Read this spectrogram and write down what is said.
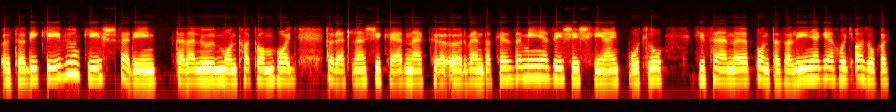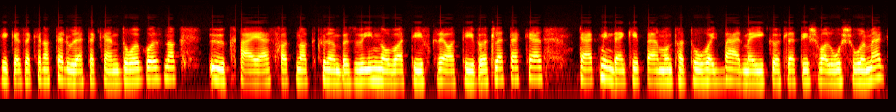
ötödik évünk, és szerény kétségtelenül mondhatom, hogy töretlen sikernek örvend a kezdeményezés és hiánypótló hiszen pont az a lényege, hogy azok, akik ezeken a területeken dolgoznak, ők pályázhatnak különböző innovatív, kreatív ötletekkel, tehát mindenképp elmondható, hogy bármelyik ötlet is valósul meg,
